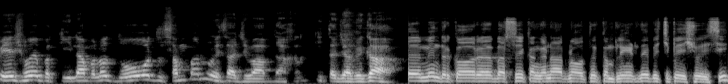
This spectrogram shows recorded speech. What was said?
ਪੇਸ਼ ਹੋਏ ਵਕੀਲਾਂ ਵੱਲੋਂ 2 ਦਸੰਬਰ ਨੂੰ ਇਸ ਦਾ ਜਵਾਬ ਦਾਖਲ ਕੀਤਾ ਜਾਵੇਗਾ। ਮਹਿੰਦਰ ਕੌਰ ਵਰਸੇ ਕੰਗਣਾ ਰਣੌਤ ਕੰਪਲੇਂਟ ਦੇ ਵਿੱਚ ਪੇਸ਼ ਹੋਈ ਸੀ।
